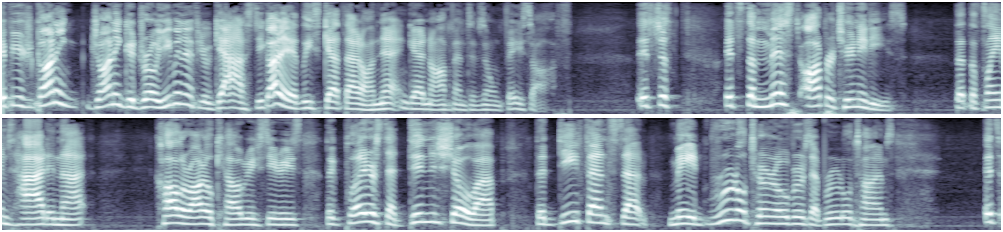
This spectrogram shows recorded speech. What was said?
if you're Johnny, Johnny Gaudreau, even if you're gassed, you got to at least get that on net and get an offensive zone faceoff. It's just, it's the missed opportunities that the Flames had in that Colorado Calgary series. The players that didn't show up, the defense that made brutal turnovers at brutal times. It's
